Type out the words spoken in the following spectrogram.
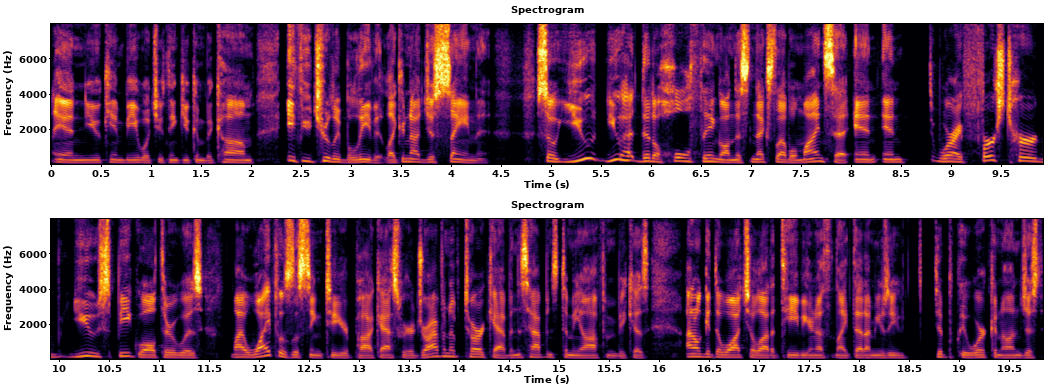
and you can be what you think you can become if you truly believe it like you're not just saying it so you you had, did a whole thing on this next level mindset and and where I first heard you speak, Walter, was my wife was listening to your podcast. We were driving up to our cabin. This happens to me often because I don't get to watch a lot of TV or nothing like that. I'm usually typically working on just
